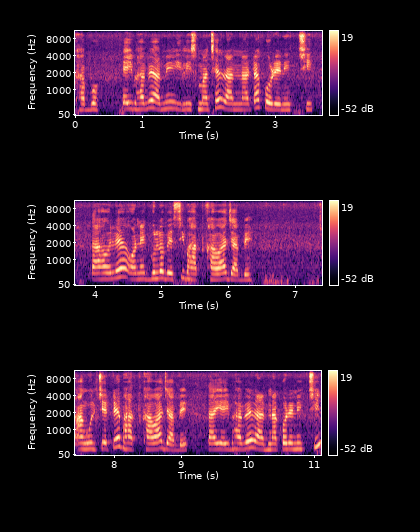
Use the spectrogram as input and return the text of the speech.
খাব। এইভাবে আমি ইলিশ মাছের রান্নাটা করে নিচ্ছি। তাহলে অনেকগুলো বেশি ভাত খাওয়া যাবে। আঙুল চেটে ভাত খাওয়া যাবে। তাই এইভাবে রান্না করে নিচ্ছি।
